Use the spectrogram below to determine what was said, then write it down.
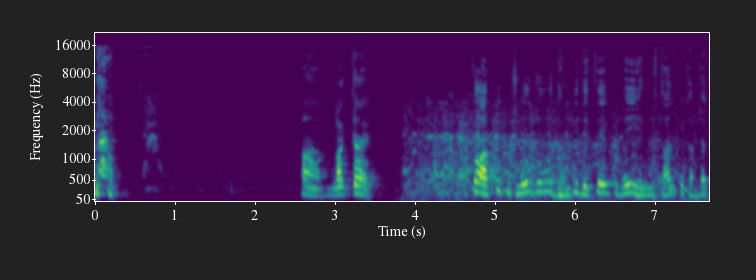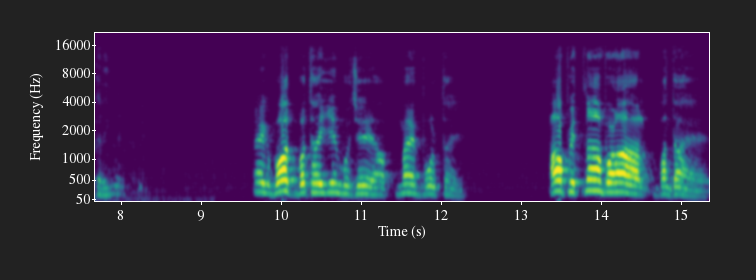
हाँ लगता है। तो आपके कुछ लोग जो वो धमकी देते हैं कि भाई हिंदुस्तान पे कब्जा करेंगे। एक बात बताइए मुझे आप, मैं बोलता है, आप इतना बड़ा बंदा है,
